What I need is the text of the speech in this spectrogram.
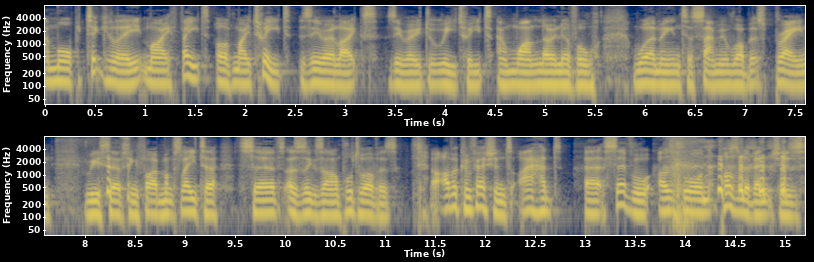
and more particularly my fate of my tweet, zero likes, zero retweets, and one low level worming into Samuel Roberts' brain, resurfacing five months later, serves as an example to others. Uh, other confessions, I had uh, several Usborne puzzle adventures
